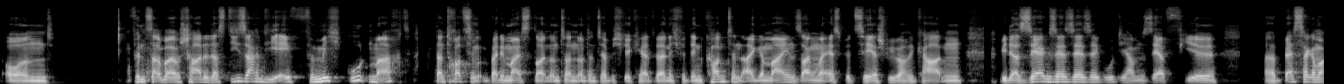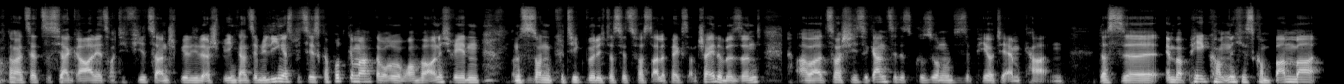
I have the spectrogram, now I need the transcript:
Und finde es aber schade, dass die Sachen, die EA für mich gut macht, dann trotzdem bei den meisten Leuten unter, unter den Teppich gekehrt werden. Ich finde den Content allgemein, sagen wir SPC, spielbare Karten, wieder sehr, sehr, sehr, sehr gut. Die haben sehr viel äh, besser gemacht noch als letztes Jahr, gerade jetzt auch die Vielzahl an Spielen, die du spielen kannst. Sie haben die Ligen-SPCs kaputt gemacht, darüber brauchen wir auch nicht reden. Und es ist auch eine Kritik würdig, dass jetzt fast alle Packs untradable sind. Aber zum Beispiel diese ganze Diskussion um diese POTM-Karten. Das äh, Mbappé kommt nicht, es kommt Bamba.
